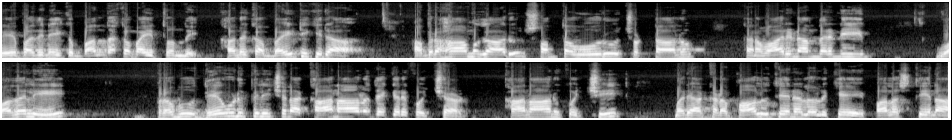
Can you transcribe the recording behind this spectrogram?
రేపది నీకు బంధకమవుతుంది కనుక బయటికి రా. అబ్రహాము గారు సొంత ఊరు చుట్టాలు తన వారిని అందరినీ వదలి ప్రభు దేవుడు పిలిచిన కానాను దగ్గరకు వచ్చాడు. కానానుకు వచ్చి మరి అక్కడ పాలు తేనెలకే పలస్తీనా?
